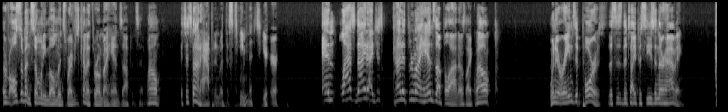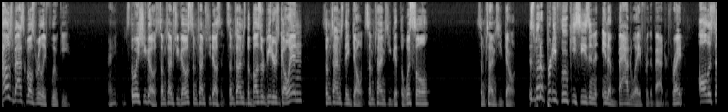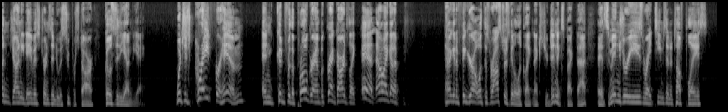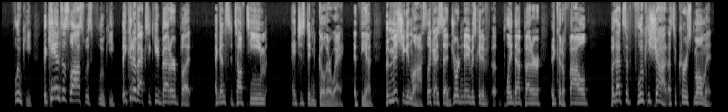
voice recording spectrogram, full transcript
there have also been so many moments where I've just kind of thrown my hands up and said, well, it's just not happening with this team this year. And last night, I just kind of threw my hands up a lot. I was like, well, when it rains, it pours. This is the type of season they're having. College basketball is really fluky, right? It's the way she goes. Sometimes she goes, sometimes she doesn't. Sometimes the buzzer beaters go in, sometimes they don't. Sometimes you get the whistle, sometimes you don't. This has been a pretty fluky season in a bad way for the Badgers, right? All of a sudden, Johnny Davis turns into a superstar, goes to the NBA, which is great for him and good for the program. But Greg Gard's like, man, now I got to. Now I got to figure out what this roster is going to look like next year. Didn't expect that. They had some injuries, right? Team's in a tough place. Fluky. The Kansas loss was fluky. They could have executed better, but against a tough team, it just didn't go their way at the end. The Michigan loss, like I said, Jordan Davis could have uh, played that better. They could have fouled. But that's a fluky shot. That's a cursed moment.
